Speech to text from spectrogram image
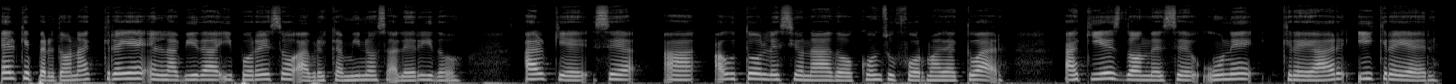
El que perdona cree en la vida y por eso abre caminos al herido, al que se ha autolesionado con su forma de actuar. Aquí es donde se une crear y creer.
